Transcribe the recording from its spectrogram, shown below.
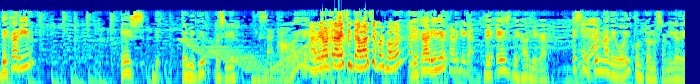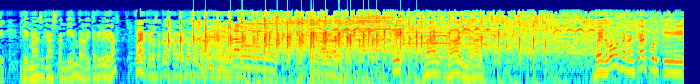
dejar ir es permitir recibir. Exacto. Ay. A ver, otra vez sin trabarse, por favor. Dejar ir Dejar llegar. de- es dejar llegar. Es el tema de hoy junto a nuestra amiga de, de Más Gas también, Barbarita Rivera. Fuerte los aplausos para las dos otra vez. Bravo. ¡Qué bárbaro! ¡Qué barbaridad! Bueno, vamos a arrancar porque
